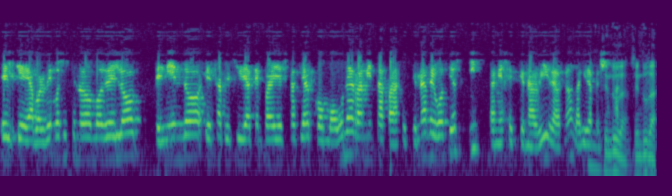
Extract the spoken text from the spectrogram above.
el que abordemos este nuevo modelo teniendo esa flexibilidad temporal y espacial como una herramienta para gestionar negocios y también gestionar vidas, ¿no? La vida personal. Sin duda, sin duda.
